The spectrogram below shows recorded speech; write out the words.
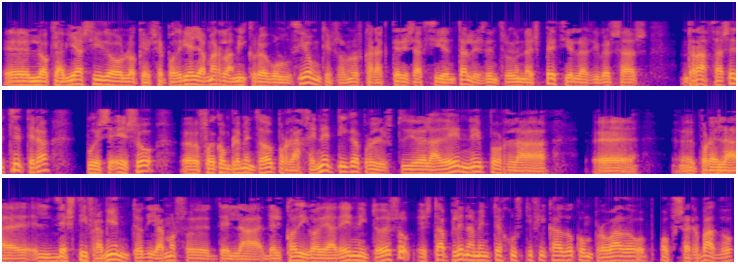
lo que había sido lo que se podría llamar la microevolución, que son los caracteres accidentales dentro de una especie, las diversas razas, etcétera, pues eso fue complementado por la genética, por el estudio del ADN, por la por el, desciframiento, digamos, eh, del código de ADN y todo eso, está plenamente justificado, comprobado, observado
